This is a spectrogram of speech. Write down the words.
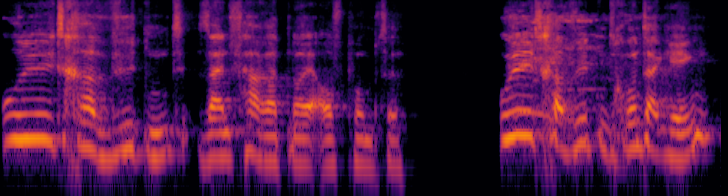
ultra wütend sein Fahrrad neu aufpumpte. Ultra wütend runterging.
